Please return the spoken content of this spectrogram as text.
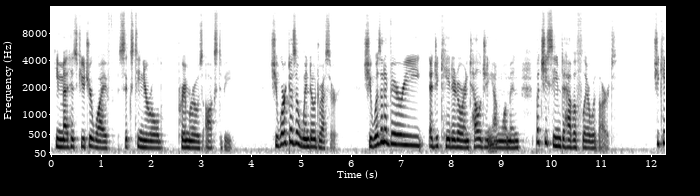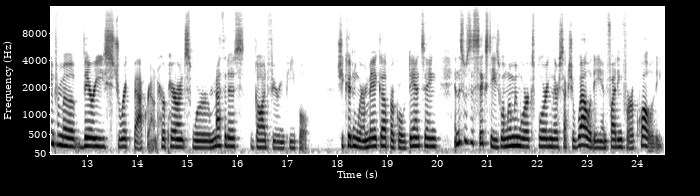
he met his future wife, 16 year old Primrose Oxtoby. She worked as a window dresser. She wasn't a very educated or intelligent young woman, but she seemed to have a flair with art. She came from a very strict background. Her parents were Methodist, God fearing people. She couldn't wear makeup or go dancing, and this was the 60s when women were exploring their sexuality and fighting for equality.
